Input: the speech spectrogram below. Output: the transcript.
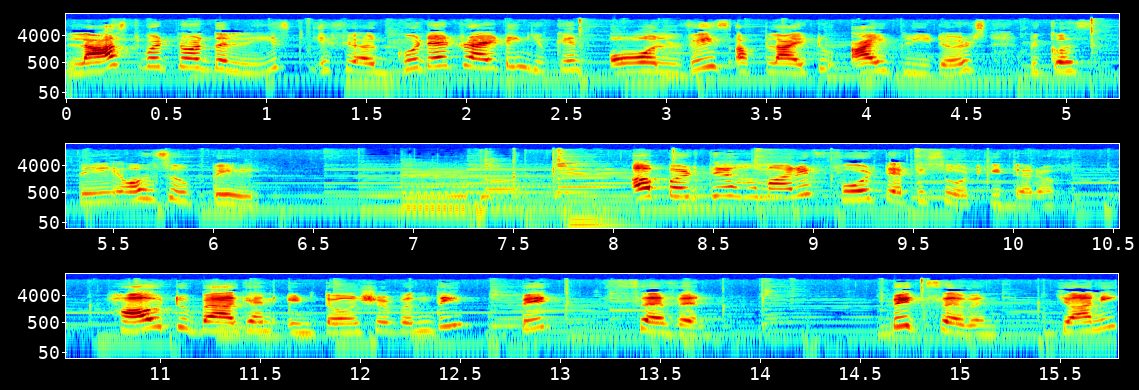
Last but not the least, if you are good at writing, you can always apply to iPleaders because they also pay. अब बढ़ते हैं हमारे फोर्थ एपिसोड की तरफ how to bag an internship in the big seven big seven यानी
